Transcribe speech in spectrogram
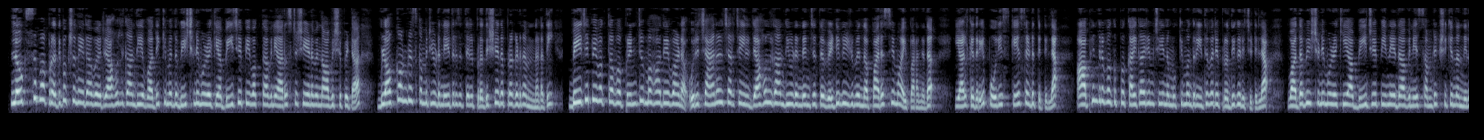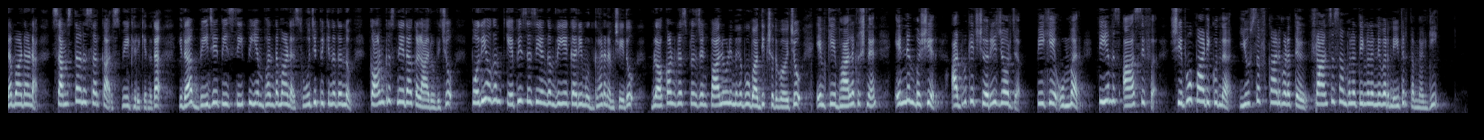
ലോക്സഭാ പ്രതിപക്ഷ നേതാവ് രാഹുൽ ഗാന്ധിയെ വധിക്കുമെന്ന് ഭീഷണി മുഴക്കിയ ബി ജെ പി വക്താവിനെ അറസ്റ്റ് ചെയ്യണമെന്നാവശ്യപ്പെട്ട് ബ്ലോക്ക് കോൺഗ്രസ് കമ്മിറ്റിയുടെ നേതൃത്വത്തിൽ പ്രതിഷേധ പ്രകടനം നടത്തി. ബി ജെ പി വക്താവ് പ്രിന്റു മഹാദേവാണ് ഒരു ചാനൽ ചർച്ചയിൽ രാഹുൽ ഗാന്ധിയുടെ നെഞ്ചത്ത് വെടിവീഴുമെന്ന് പരസ്യമായി പറഞ്ഞത്. ഇയാൾക്കെതിരെ പോലീസ് കേസെടുത്തിട്ടില്ല. ആഭ്യന്തര വകുപ്പ് കൈകാര്യം ചെയ്യുന്ന മുഖ്യമന്ത്രി ഇതുവരെ പ്രതികരിച്ചിട്ടില്ല. വധഭീഷണി മുഴക്കിയ ബി ജെ പി നേതാവിനെ സംരക്ഷിക്കുന്ന നിലപാടാണ് സംസ്ഥാന സർക്കാർ സ്വീകരിക്കുന്നത്. ഇത് B J P C P M ബന്ധമാണ് സൂചിപ്പിക്കുന്നതെന്നും കോൺഗ്രസ് നേതാക്കൾ ആരോപിച്ചു. പൊതുയോഗം കെ പി സി സി അംഗം വി എ കരീം ഉദ്ഘാടനം ചെയ്തു. ബ്ലോക്ക് കോൺഗ്രസ് പ്രസിഡന്റ് പാലോളി മെഹബൂബ് അധ്യക്ഷത വഹിച്ചു. M K Balakrishnan N M Basheer advocate Sherry George P K Ummer T M S Asif Shibu Padikkunnu Yusuf Kadumadathil Francis Ambalathingal എന്നിവർ നേതൃത്വം നൽകി.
